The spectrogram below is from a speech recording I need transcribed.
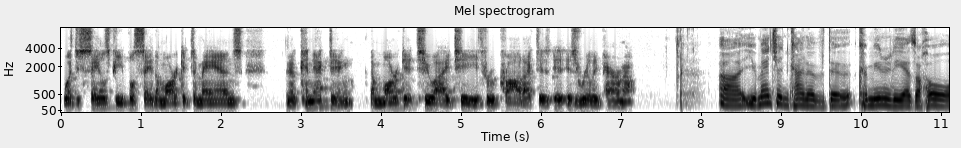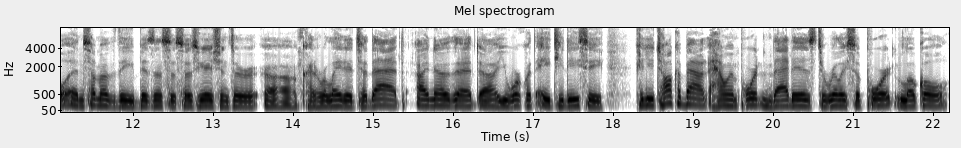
what do salespeople say the market demands, you know, connecting the market to IT through product is, is really paramount. Uh, you mentioned kind of the community as a whole, and some of the business associations are uh, kind of related to that. I know that uh, you work with ATDC. Can you talk about how important that is to really support local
